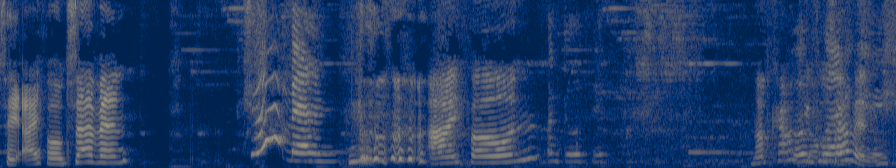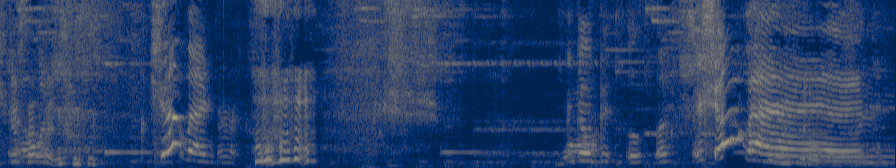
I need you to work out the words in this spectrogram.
Say iPhone 7. 7. iPhone. Not counting to 7. Just 7. 7. 7. bạn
